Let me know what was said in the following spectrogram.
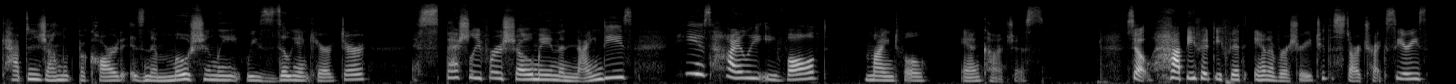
Captain Jean Luc Picard is an emotionally resilient character, especially for a show made in the 90s. He is highly evolved, mindful, and conscious. So, happy 55th anniversary to the Star Trek series,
